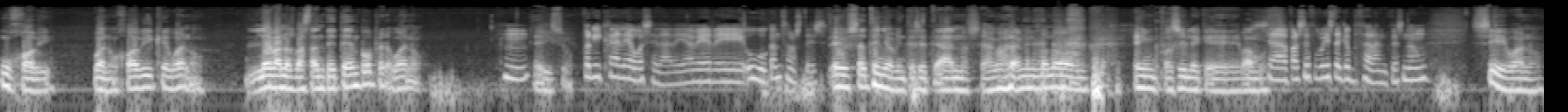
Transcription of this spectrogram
un hobby. Bueno, un hobby que, bueno, lévanos bastante tempo, pero bueno, Hmm. É iso. Porque cal é a vosa edade? A ver, eh, Hugo, cantos anos tes? Eu xa teño 27 anos, agora mesmo non é imposible que, vamos... Xa, para ser futbolista que empezar antes, non? Sí, bueno,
